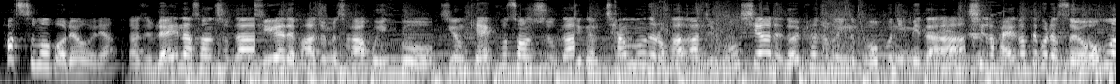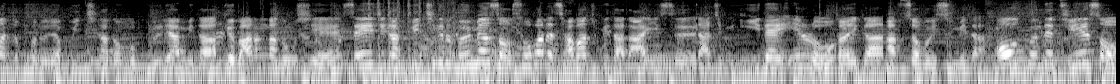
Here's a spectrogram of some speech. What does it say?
확 숨어버려 그냥? 나 지금 레이나 선수가 뒤에를 봐주면서 가고 있고 지금 개코 선수가 지금 창문으로 가가지고 시야를 넓혀주고 있는 부분입니다. 위치가 발각돼버렸어요. 너무 안 좋거든요. 위치가 너무 불리합니다. 그 말함과 동시에 세이지가 뒤치기로 돌면서 소바를 잡아줍니다. 나이스. 자 지금 2대1로 저희가 앞서고 있습니다. 어 근데 뒤에서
